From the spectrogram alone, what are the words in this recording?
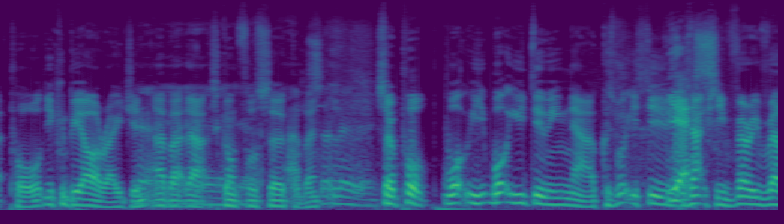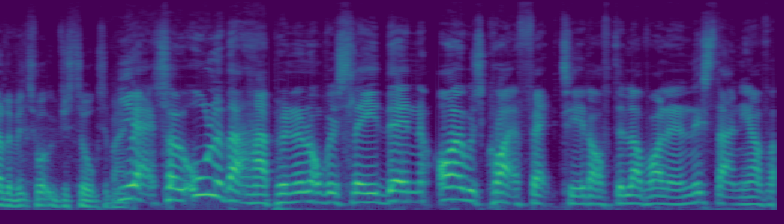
uh, Paul. You can be our agent. Yeah, How about yeah, that? It's gone yeah. full circle Absolutely. then. So, Paul, what are you, what are you doing now? Because what you're doing Yes. is actually very relevant to what we've just talked about. Yeah, so all of that happened, and obviously, then I was quite affected after Love Island and this, that, and the other.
